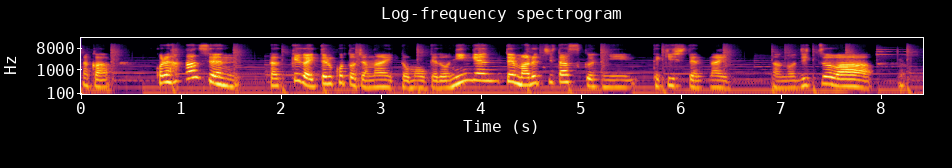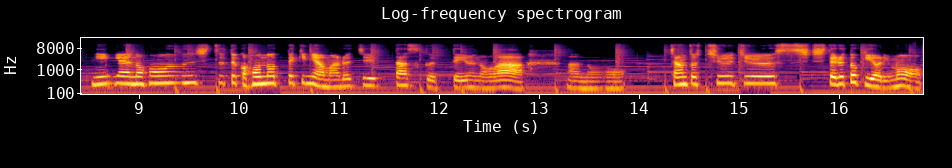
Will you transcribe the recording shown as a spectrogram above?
なんかこれハンセンだけが言ってることじゃないと思うけど人間ってマルチタスクに適してないあの実は人間の本質というか本能的にはマルチタスクっていうのはあのちゃんと集中してる時よりも、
